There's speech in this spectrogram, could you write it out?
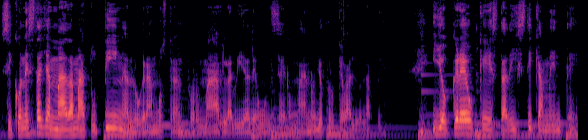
Si con esta llamada matutina logramos transformar la vida de un ser humano, yo creo que valió la pena. Y yo creo que estadísticamente,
